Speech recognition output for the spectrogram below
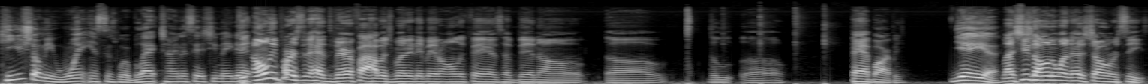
Can you show me one instance where Blac Chyna said she made that? The only person that has verified how much money they made on OnlyFans have been uh uh the uh Bad Barbie. Yeah, yeah. Like she's the only one that has shown receipts.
